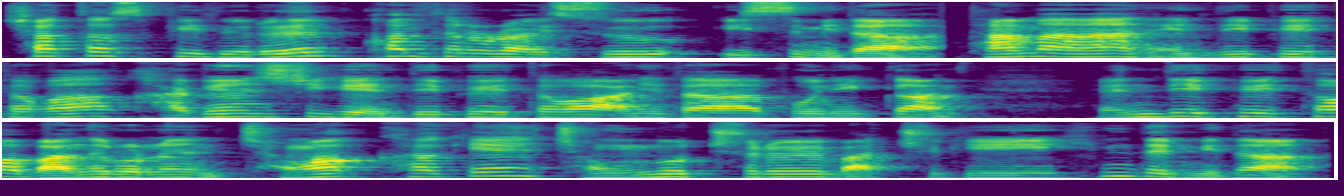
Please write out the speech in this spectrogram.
셔터 스피드를 컨트롤할 수 있습니다. 다만 ND 필터가 가변식 ND 필터가 아니다 보니까 엔디페이터만으로는 정확하게 정노출을 맞추기 힘듭니다.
